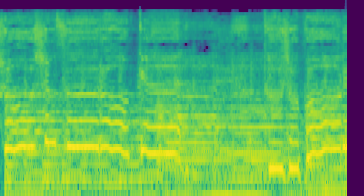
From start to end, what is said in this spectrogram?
조심스럽게 터져버려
